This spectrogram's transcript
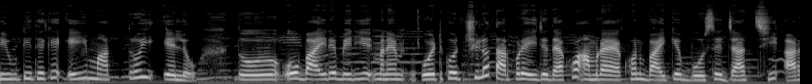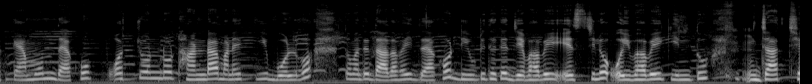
ডিউটি থেকে এই মাত্রই এলো। তো ও বাইরে বেরিয়ে মানে ওয়েট করছিল, তারপরে এই যে দেখো আমরা এখন বাইকে বসে যাচ্ছি। আর কেমন দেখো, প্রচণ্ড ঠান্ডা মানে কি বলব? তোমাদের দাদাভাই দেখো ডিউটি থেকে যেভাবেই এসছিল, ওইভাবেই কিন্তু যাচ্ছে।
